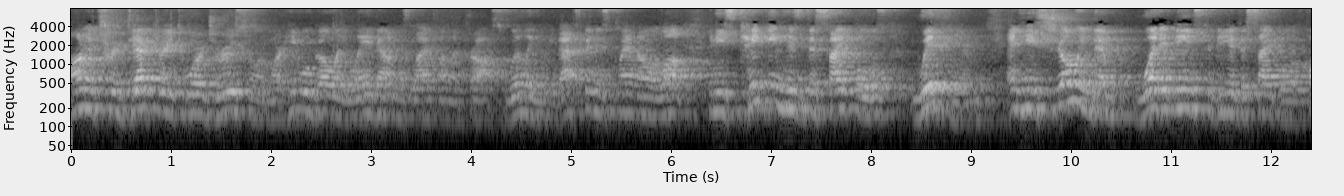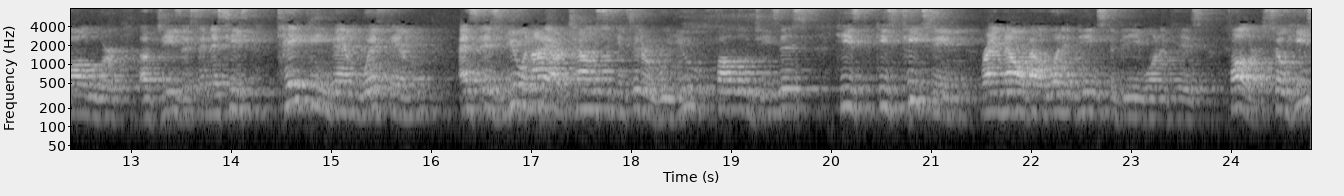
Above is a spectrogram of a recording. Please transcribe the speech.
on a trajectory toward Jerusalem where he will go and lay down his life on the cross willingly. That's been his plan all along. And he's taking his disciples with him and he's showing them what it means to be a disciple, a follower of Jesus. And as he's taking them with him, as, as you and I are challenged to consider, will you follow Jesus? He's, he's teaching right now about what it means to be one of his followers. So he's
